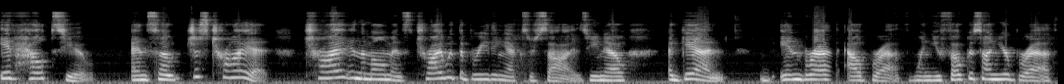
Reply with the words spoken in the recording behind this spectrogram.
it helps you. And so just try it. Try it in the moments. Try with the breathing exercise. You know, again, in breath, out breath. When you focus on your breath,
